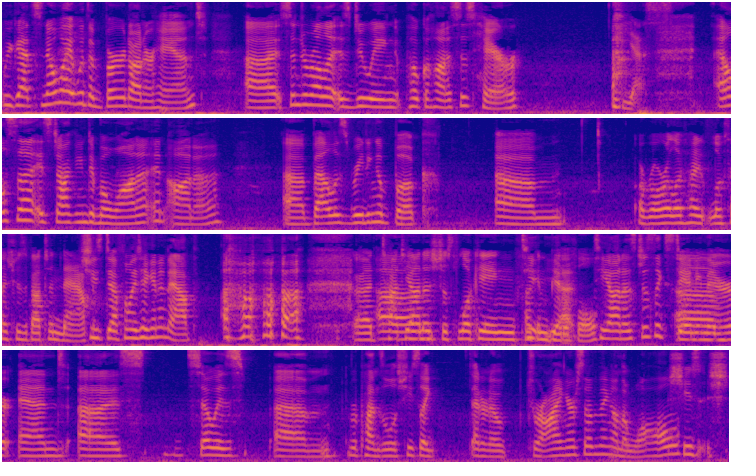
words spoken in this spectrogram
we got Snow White with a bird on her hand. Uh, Cinderella is doing Pocahontas's hair. Yes. Elsa is talking to Moana and Anna. Uh, Belle is reading a book. Um, Aurora looks like, looks like she's about to nap. she's definitely taking a nap. uh, Tatiana's just looking fucking Yeah, beautiful. Tiana's just like standing Um, there, and uh, so is um, Rapunzel. She's like I don't know, drawing or something on the wall. she's sh-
